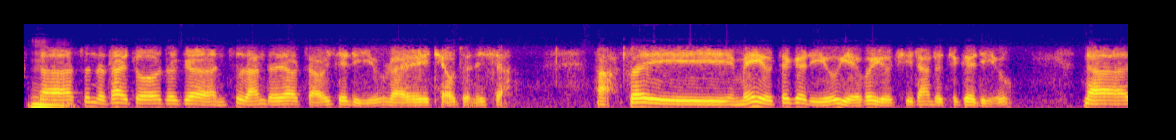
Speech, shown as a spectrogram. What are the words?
那升的太多，这个很自然的要找一些理由来调整一下，啊，所以没有这个理由，也会有其他的这个理由。那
